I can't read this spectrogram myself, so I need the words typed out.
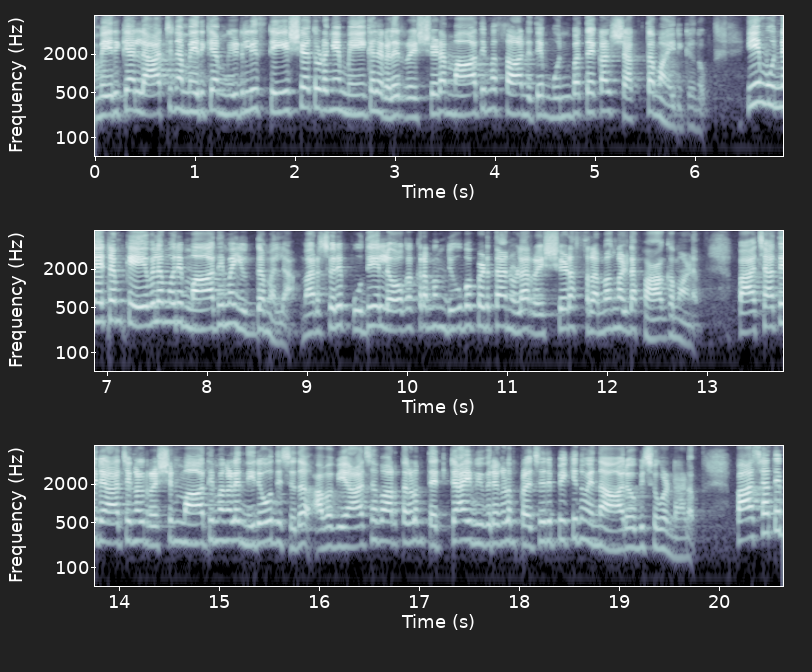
America Latin America Middle East Asia തുടങ്ങിയ മേഖലകളിൽ റഷ്യയുടെ മാധ്യമ സാന്നിധ്യം മുൻപത്തേക്കാൾ ശക്തമായിരിക്കുന്നു. ഈ മുന്നേറ്റം കേവലം ഒരു മാധ്യമ യുദ്ധമല്ല. മറിച്ച് ഒരു പുതിയ ലോകക്രമം രൂപപ്പെടുത്താനുള്ള റഷ്യയുടെ ശ്രമങ്ങളുടെ ഭാഗമാണ്. പാശ്ചാത്യ രാജ്യങ്ങൾ റഷ്യൻ മാധ്യമങ്ങളെ നിരോധിച്ചത് അവ വ്യാജ വാർത്തകളും തെറ്റായ വിവരങ്ങളും പ്രചരിപ്പിക്കുന്നു എന്ന് ആരോപിച്ചുകൊണ്ടാണ്. പാശ്ചാത്യ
